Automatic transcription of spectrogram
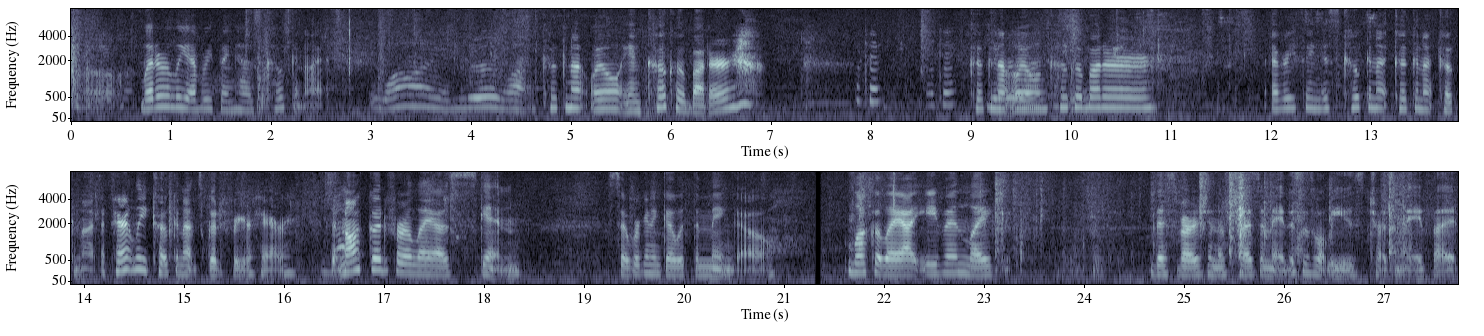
Oh, Literally everything has coconut. why? Really why? Coconut oil and cocoa butter. Okay. Okay. coconut really oil and cocoa butter. Everything is coconut, coconut, coconut. Apparently coconut's good for your hair, but not good for Alayah's skin. So we're gonna go with the mango. Look, Alayah, even like this version of Tresemme, this is what we use Tresemme, but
